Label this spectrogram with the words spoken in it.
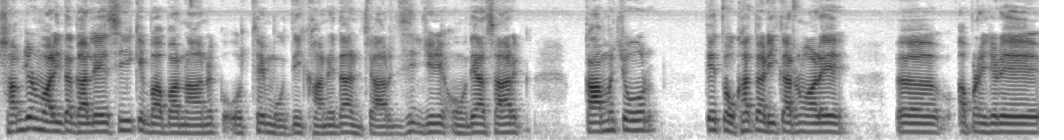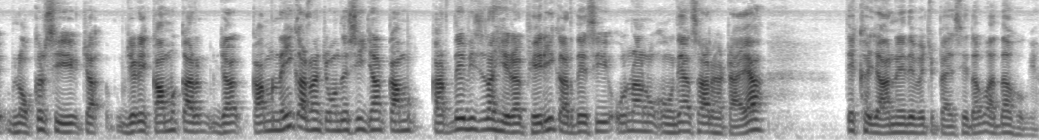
ਸਮਝਣ ਵਾਲੀ ਤਾਂ ਗੱਲ ਇਹ ਸੀ ਕਿ ਬਾਬਾ ਨਾਨਕ ਉੱਥੇ ਮੋਦੀ ਖਾਨੇ ਦਾ ਇੰਚਾਰਜ ਸੀ, ਜਿਹਨੇ ਆਉਂਦਿਆਂ ਸਾਰ ਕੰਮ ਚੋਰ ਤੇ ਧੋਖਾਧੜੀ ਕਰਨ ਵਾਲੇ ਆਪਣੇ ਜਿਹੜੇ ਨੌਕਰ ਸੀ ਜਾਂ ਜਿਹੜੇ ਕੰਮ ਕਰ ਜਾਂ ਕੰਮ ਨਹੀਂ ਕਰਨਾ ਚਾਹੁੰਦੇ ਸੀ ਜਾਂ ਕੰਮ ਕਰਦੇ ਵੀ ਜਿਹੜਾ ਹੇਰਾ ਫੇਰੀ ਕਰਦੇ ਸੀ, ਉਹਨਾਂ ਨੂੰ ਆਉਂਦਿਆਂ ਸਾਰ ਹਟਾਇਆ ਤੇ ਖਜ਼ਾਨੇ ਦੇ ਵਿੱਚ ਪੈਸੇ ਦਾ ਵਾਧਾ ਹੋ ਗਿਆ।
